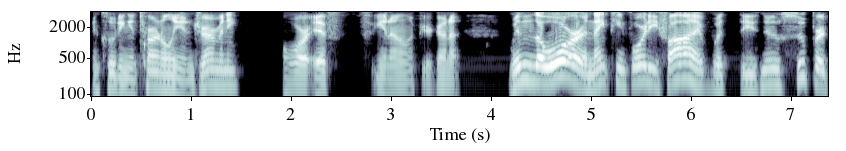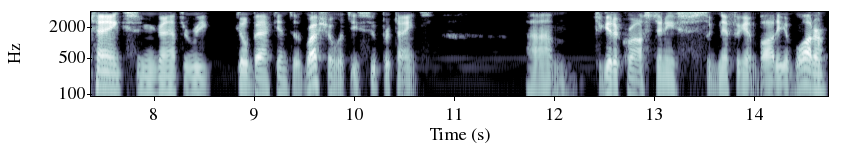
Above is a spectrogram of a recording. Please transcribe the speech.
including internally in Germany, or if you know if you're gonna win the war in 1945 with these new super tanks, and you're gonna have to go back into Russia with these super tanks. Um, to get across any significant body of water.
